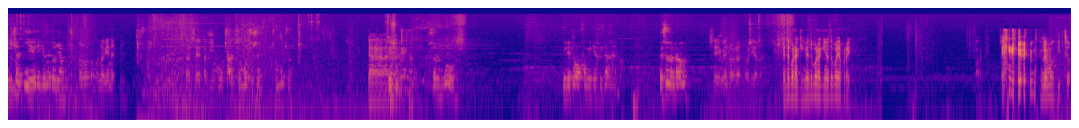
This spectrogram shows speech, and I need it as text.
Uno. aquí, eh. Yo meto ya mucho. No, no, no, no vienen. Está el set aquí. Son muchas, son muchos, eh. Son muchos. Nada, nada, Estoy nada. subiendo. Son huevos. Viene toda la familia gitana, eh. Te suben, Raúl. Sí, ven Oriana. Vete por aquí, vete por aquí, no te vayas por ahí. Fuck. Lo hemos dicho.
